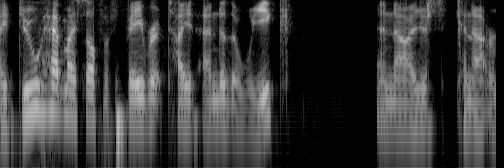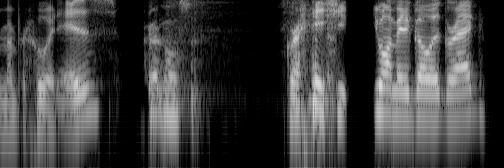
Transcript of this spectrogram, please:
I do have myself a favorite tight end of the week, and now I just cannot remember who it is. Greg Olsen. Greg, you, you want me to go with Greg?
